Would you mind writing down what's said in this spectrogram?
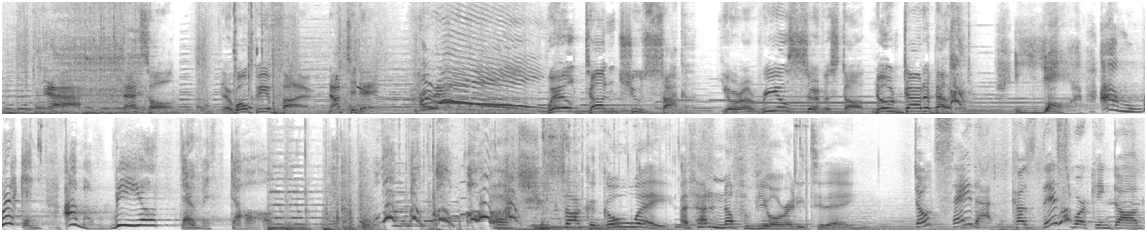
Ah, that's all. There won't be a fire. Not today. Hooray! Well done, Chusaka. You're a real service dog, no doubt about it. Yeah, I'm working. I'm a real service dog. Uh, Chusaka, go away. I've had enough of you already today. Don't say that, because this working dog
